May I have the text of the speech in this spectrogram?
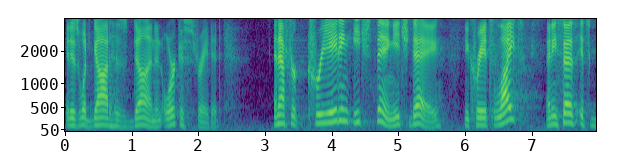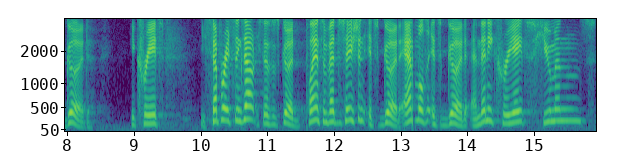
It is what God has done and orchestrated. And after creating each thing each day, He creates light and he says it's good. He creates, he separates things out, he says it's good. Plants and vegetation, it's good. Animals, it's good. And then he creates humans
